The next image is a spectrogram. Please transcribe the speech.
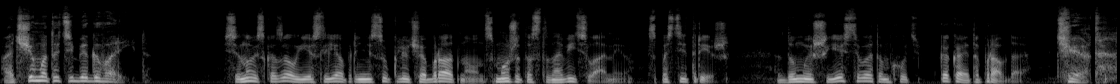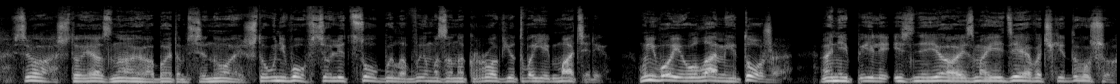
О чем это тебе говорит?» Синой сказал, если я принесу ключ обратно, он сможет остановить Ламию, спасти Триш. Думаешь, есть в этом хоть какая-то правда? Чет, все, что я знаю об этом Синой, что у него все лицо было вымазано кровью твоей матери. У него и у Ламии тоже. Они пили из нее, из моей девочки, душу.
